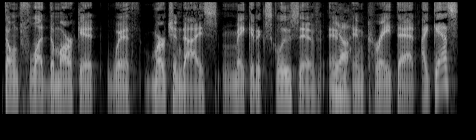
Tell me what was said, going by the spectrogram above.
don't flood the market with merchandise, make it exclusive, and, yeah. and create that. I guess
